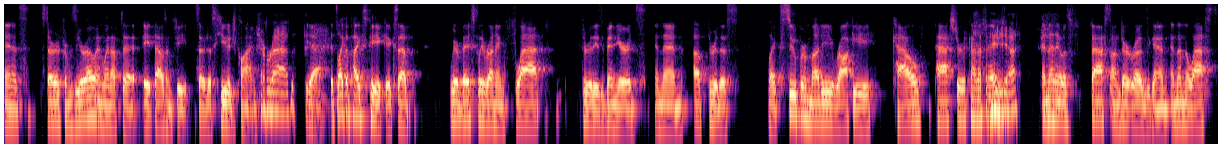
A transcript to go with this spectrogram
and it's started from zero and went up to 8000 feet. So just huge climb. Rad. yeah, it's like a Pikes Peak, except we were basically running flat through these vineyards and then up through this like super muddy, rocky cow pasture kind of thing. yeah. And then it was fast on dirt roads again. And then the last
